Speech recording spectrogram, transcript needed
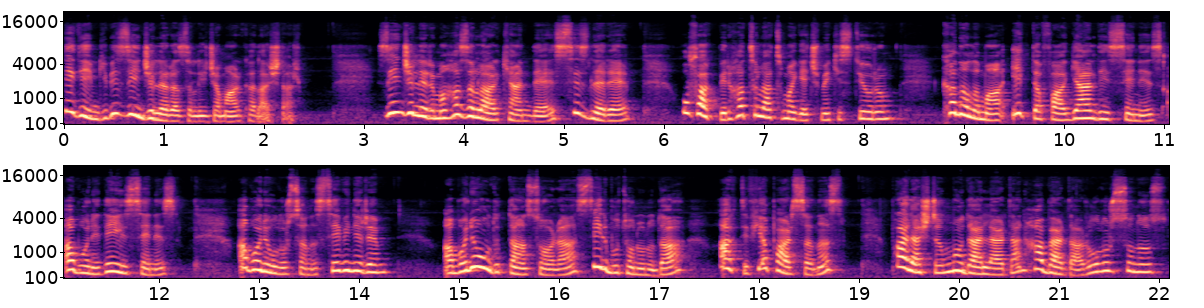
Dediğim gibi zincirler hazırlayacağım arkadaşlar. Zincirlerimi hazırlarken de sizlere ufak bir hatırlatma geçmek istiyorum. Kanalıma ilk defa geldiyseniz, abone değilseniz, abone olursanız sevinirim. Abone olduktan sonra zil butonunu da aktif yaparsanız paylaştığım modellerden haberdar olursunuz.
